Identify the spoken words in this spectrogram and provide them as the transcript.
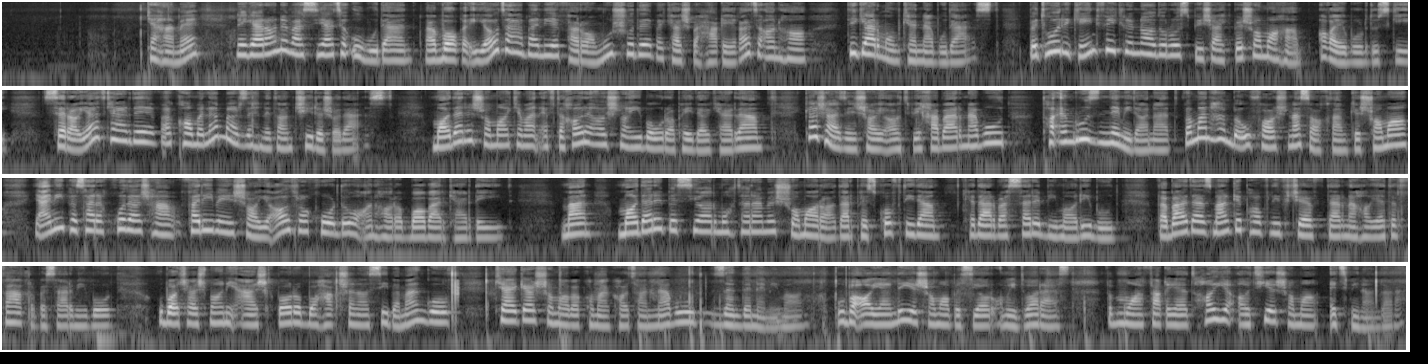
که همه نگران وصیت او بودند و واقعیات اولیه فراموش شده و کشف حقیقت آنها دیگر ممکن نبوده است. به طوری که این فکر نادرست بیشک به شما هم آقای بردوسکی سرایت کرده و کاملا بر ذهنتان چیره شده است. مادر شما که من افتخار آشنایی با او را پیدا کردم گرچه از این شایعات بیخبر نبود تا امروز نمی‌داند و من هم به او فاش نساختم که شما یعنی پسر خودش هم فریب این شایعات را خورده و آنها را باور کرده اید من مادر بسیار محترم شما را در پسکوف دیدم که در بستر بیماری بود و بعد از مرگ پاولیفچف در نهایت فقر به سر می برد. او با چشمانی اشکبار و با حق شناسی به من گفت که اگر شما و کمکهاتان نبود زنده نمی ماند. او به آینده شما بسیار امیدوار است و به موفقیت های آتی شما اطمینان دارد.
